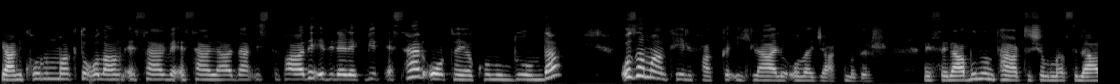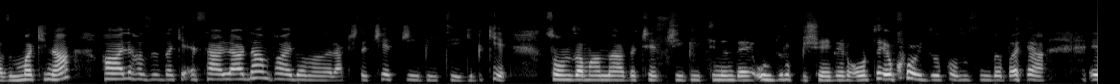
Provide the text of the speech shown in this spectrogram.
Yani korunmakta olan eser ve eserlerden istifade edilerek bir eser ortaya konulduğunda o zaman telif hakkı ihlali olacak mıdır? Mesela bunun tartışılması lazım. Makina hali hazırdaki eserlerden faydalanarak işte ChatGPT gibi ki son zamanlarda ChatGPT'nin de uydurup bir şeyleri ortaya koyduğu konusunda bayağı e,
